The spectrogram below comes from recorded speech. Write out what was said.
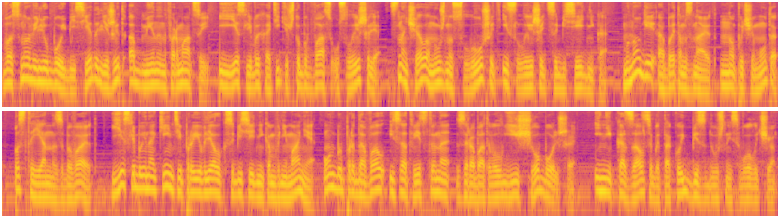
в основе любой беседы лежит обмен информацией. И если вы хотите, чтобы вас услышали, сначала нужно слушать и слышать собеседника. Многие об этом знают, но почему-то постоянно забывают. Если бы Иннокентий проявлял к собеседникам внимание, он бы продавал и, соответственно, зарабатывал еще больше и не казался бы такой бездушной сволочью.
